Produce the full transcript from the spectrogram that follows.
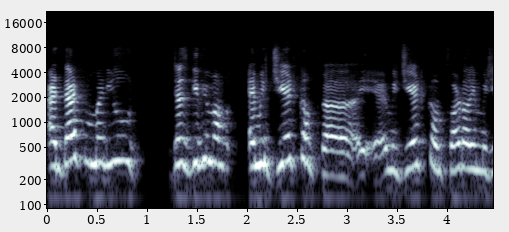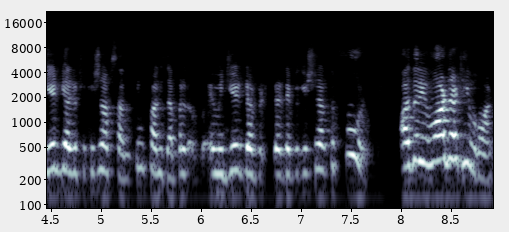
at that moment you just give him a immediate comfort, uh, immediate comfort or immediate gratification of something for example immediate gratification of the food or the reward that he want.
